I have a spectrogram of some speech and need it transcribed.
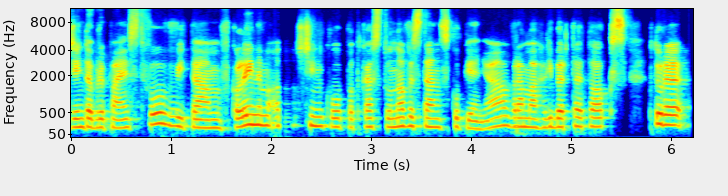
Dzień dobry Państwu. Witam w kolejnym odcinku podcastu Nowy Stan Skupienia w ramach Liberté Talks, które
